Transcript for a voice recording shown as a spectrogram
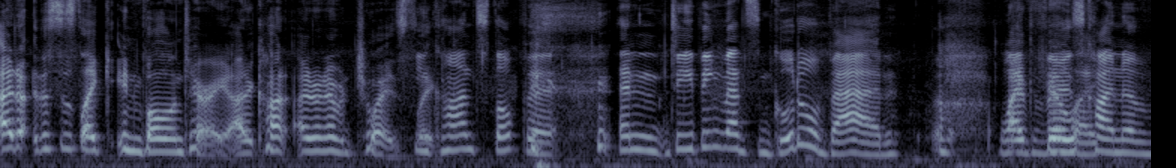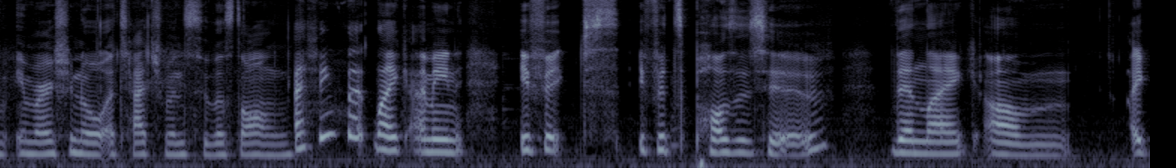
I don't. This is like involuntary. I can't. I don't have a choice." you can't stop it. and do you think that's good or bad? Like those like- kind of emotional attachments to the song. I think that like, I mean, if it's if it's positive, then like, um, I,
